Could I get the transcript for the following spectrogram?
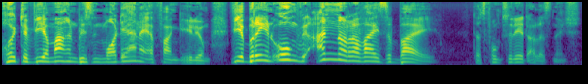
Heute wir machen ein bisschen moderne Evangelium. Wir bringen irgendwie andererweise bei. Das funktioniert alles nicht.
